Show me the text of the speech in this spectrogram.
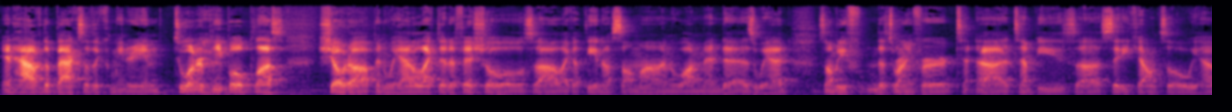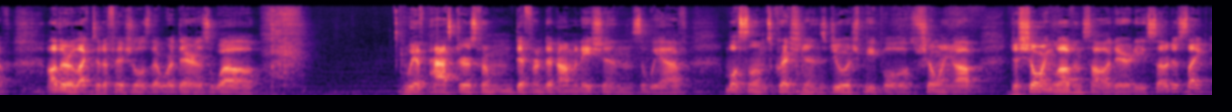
and have the backs of the community. And 200 yeah. people plus showed up and we had elected officials uh, like Athena Salman and Juan Mendez. We had somebody that's running for uh, Tempe's uh, city council. We have other elected officials that were there as well. We have pastors from different denominations. We have Muslims, Christians, Jewish people showing up, just showing love and solidarity. So just like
